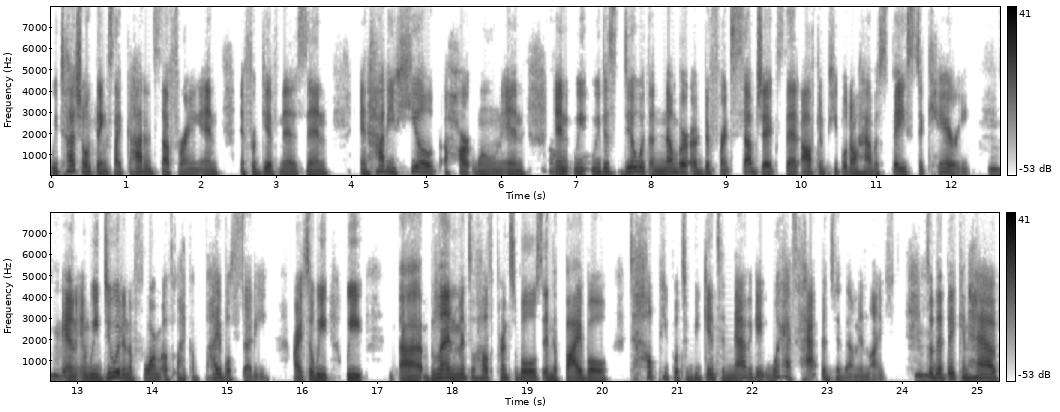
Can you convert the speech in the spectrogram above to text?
we touch on things like God and suffering and and forgiveness and and how do you heal a heart wound and oh. and we we just deal with a number of different subjects that often people don't have a space to carry. Mm-hmm. And and we do it in a form of like a Bible study, right? So we we uh, blend mental health principles in the Bible to help people to begin to navigate what has happened to them in life, mm-hmm. so that they can have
